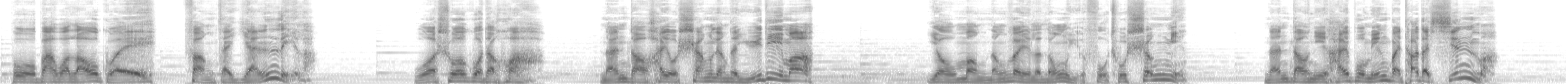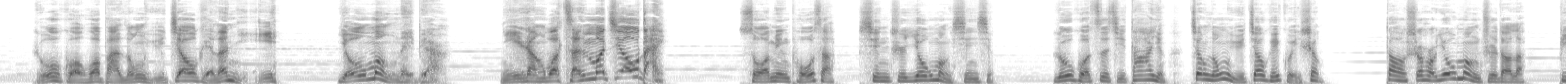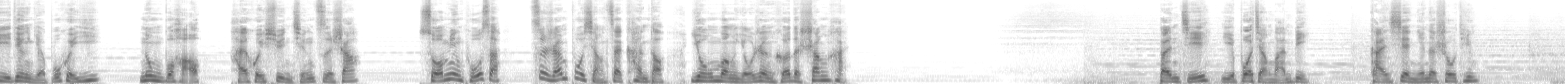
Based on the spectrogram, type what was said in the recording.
不把我老鬼放在眼里了？我说过的话，难道还有商量的余地吗？幽梦能为了龙宇付出生命，难道你还不明白他的心吗？”如果我把龙宇交给了你，幽梦那边，你让我怎么交代？索命菩萨心知幽梦心性，如果自己答应将龙宇交给鬼圣，到时候幽梦知道了，必定也不会医，弄不好还会殉情自杀。索命菩萨自然不想再看到幽梦有任何的伤害。本集已播讲完毕。感谢您的收听，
